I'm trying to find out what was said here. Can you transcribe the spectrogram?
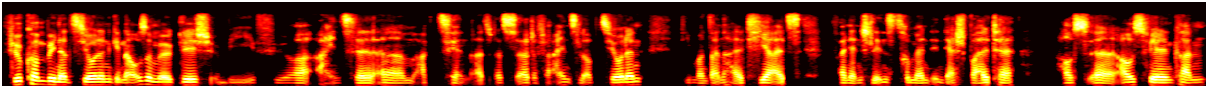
für Kombinationen genauso möglich wie für Einzelaktien, ähm, also das also für Einzeloptionen, die man dann halt hier als Financial Instrument in der Spalte aus, äh, auswählen kann.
